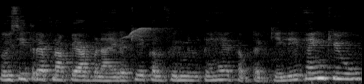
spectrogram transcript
तो इसी तरह अपना प्यार बनाए रखिए। कल फिर मिलते हैं। तब तक के लिए थैंक यू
